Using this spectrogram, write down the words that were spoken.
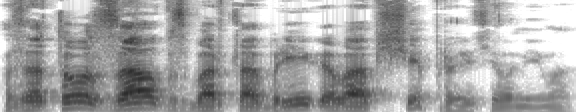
Зато залп с борта брига вообще пролетел мимо.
